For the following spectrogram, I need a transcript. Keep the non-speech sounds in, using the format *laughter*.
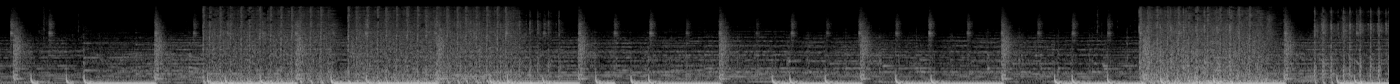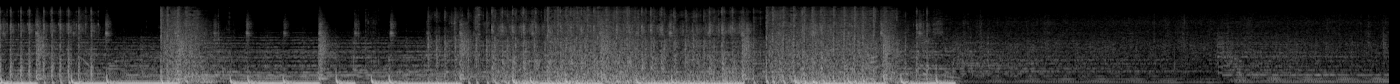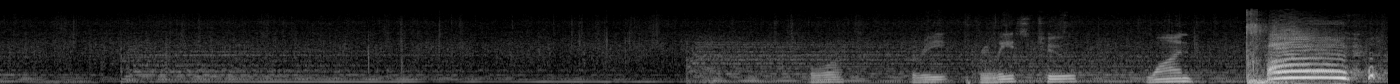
Four, three, release, two, one. Boom! *laughs*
